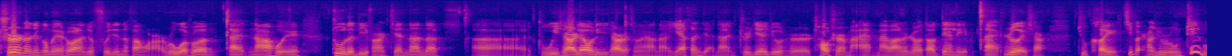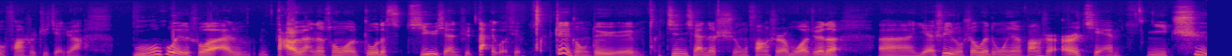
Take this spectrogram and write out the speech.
吃呢就更别说了，就附近的饭馆。如果说哎拿回住的地方，简单的呃煮一下料理一下的情况下呢，也很简单，直接就是超市买，买完了之后到店里哎热一下。就可以，基本上就是用这种方式去解决啊，不会说啊大老远的从我住的祁玉县去带过去。这种对于金钱的使用方式，我觉得呃也是一种社会的贡献方式。而且你去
